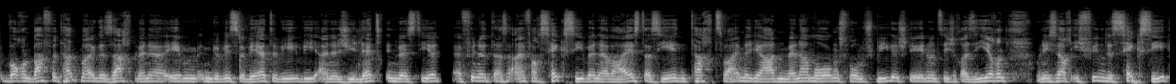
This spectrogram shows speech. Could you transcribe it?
Warren Buffett hat mal gesagt, wenn er eben in gewisse Werte wie, wie eine Gillette investiert, er findet das einfach sexy, wenn er weiß, dass jeden Tag zwei Milliarden Männer morgens vor dem Spiegel stehen und sich rasieren. Und ich sage, ich finde es sexy,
